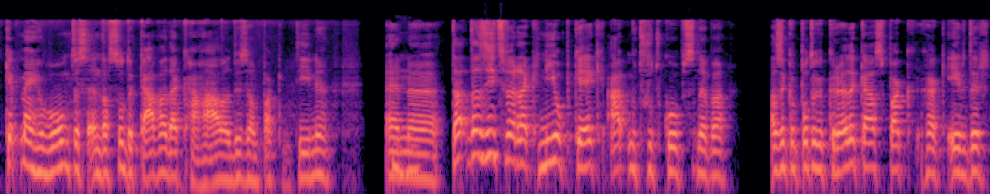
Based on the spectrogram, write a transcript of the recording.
ik heb mijn gewoontes en dat is zo de kava dat ik ga halen, dus dan pak ik die. hè. En Mhm. eh, dat, dat is iets waar ik niet op kijk. Ah, ik moet goedkoopst hebben. Als ik een pottige kruidenkaas pak, ga ik eerder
